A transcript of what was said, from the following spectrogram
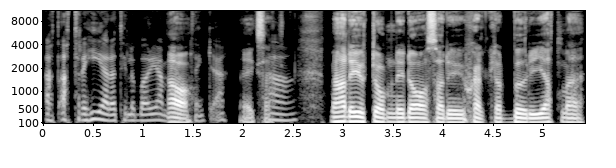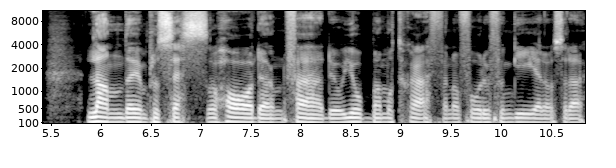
att attrahera till att börja med. Ja, tänker jag. exakt. Ja. Men hade jag gjort om det idag så hade jag självklart börjat med landa i en process och ha den färdig och jobba mot chefen och få det att fungera och sådär.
